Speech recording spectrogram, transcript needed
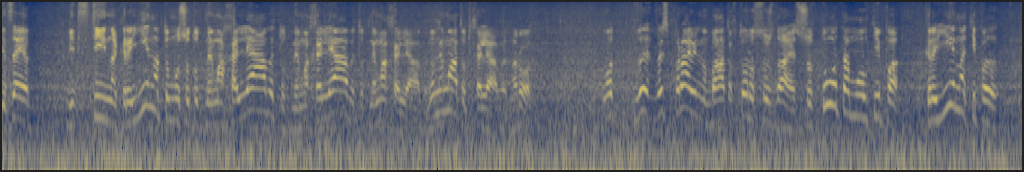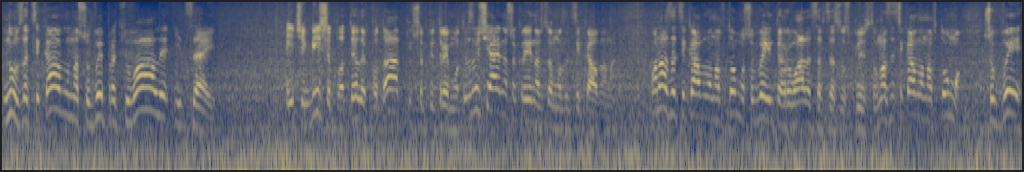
і це є відстійна країна, тому що тут нема халяви, тут нема халяви, тут нема халяви. Ну нема тут халяви, народ. От ви, ви ж правильно багато хто розсуждає, що тут, а, мов, типа, країна, типа, ну, зацікавлена, щоб ви працювали і цей. І чим більше платили податків, щоб підтримувати. Звичайно, що країна в цьому зацікавлена. Вона зацікавлена в тому, щоб ви інтегрувалися в це суспільство. Вона зацікавлена в тому, щоб ви,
